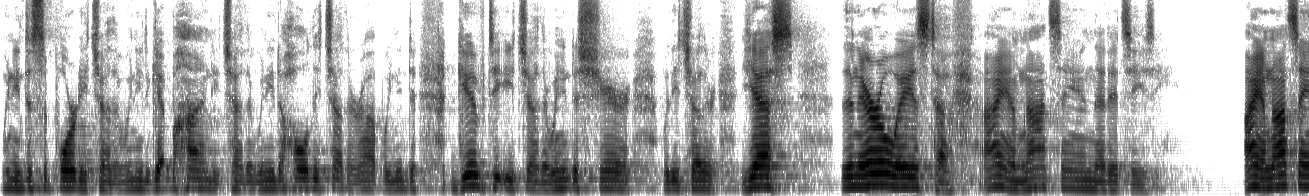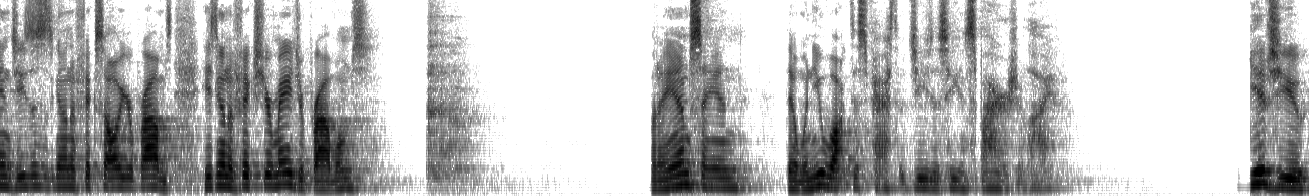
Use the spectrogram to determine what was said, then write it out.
We need to support each other. We need to get behind each other. We need to hold each other up. We need to give to each other. We need to share with each other. Yes, the narrow way is tough. I am not saying that it's easy. I am not saying Jesus is going to fix all your problems, He's going to fix your major problems. But I am saying that when you walk this path with Jesus, He inspires your life. He gives you,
